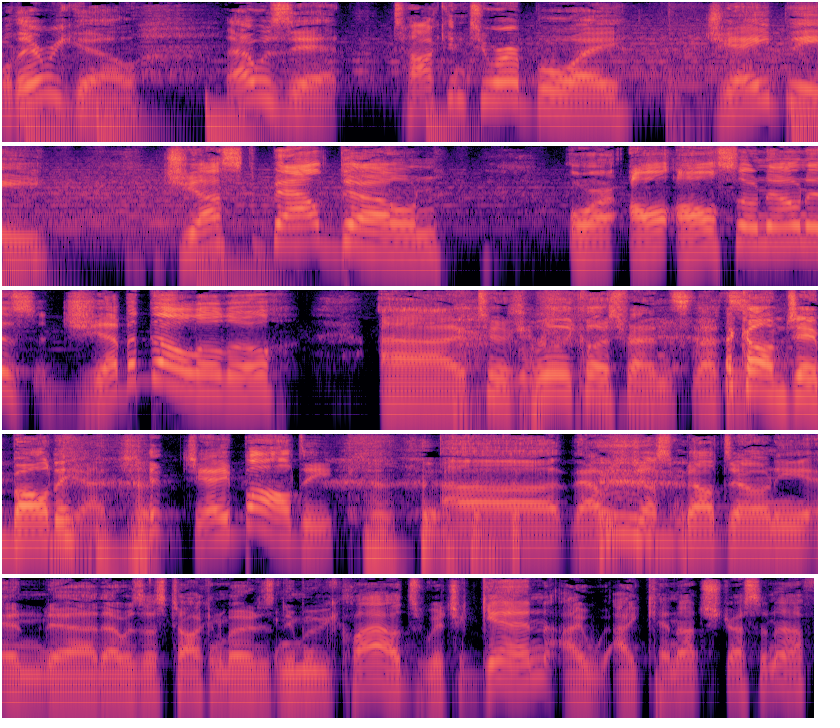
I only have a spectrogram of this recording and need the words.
Well, there we go. That was it. Talking to our boy, JB, Just Baldone, or al- also known as Jebedololo, uh, to really close friends. That's I call him Jay Baldy. yeah, J- Jay Baldy. Uh, that was Justin Baldoni, and uh, that was us talking about his new movie Clouds, which again, I, I cannot stress enough.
